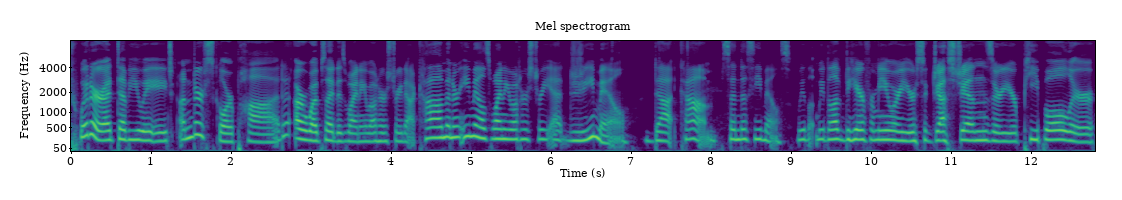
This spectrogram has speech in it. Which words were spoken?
Twitter at WAH underscore pod. Our website is whiningaboutherstory.com and our email is whiningaboutherstory at gmail.com. Send us emails. We'd, we'd love to hear from you or your suggestions or your people or,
